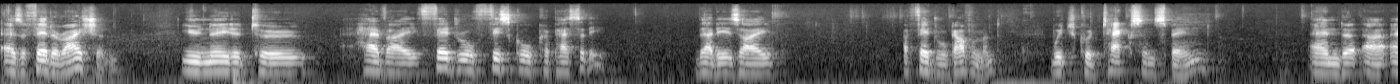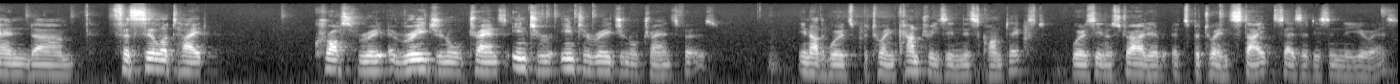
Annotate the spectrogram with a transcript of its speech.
as a federation, you needed to have a federal fiscal capacity, that is a, a federal government which could tax and spend and, uh, and um, facilitate cross regional trans inter interregional transfers. In other words, between countries in this context whereas in Australia it's between states as it is in the US.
